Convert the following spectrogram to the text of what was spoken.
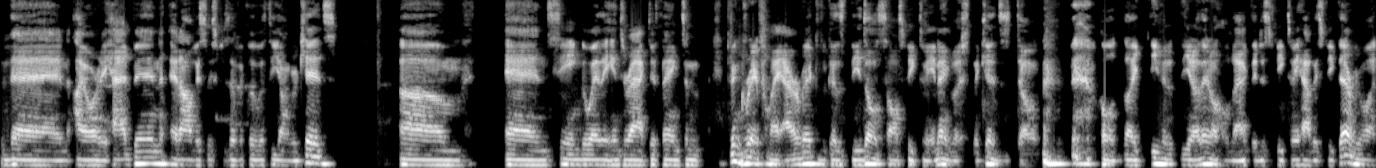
than I already had been, and obviously specifically with the younger kids. Um, and seeing the way they interact with things. And it's been great for my Arabic because the adults all speak to me in English. The kids don't hold, like, even, you know, they don't hold back. They just speak to me how they speak to everyone.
